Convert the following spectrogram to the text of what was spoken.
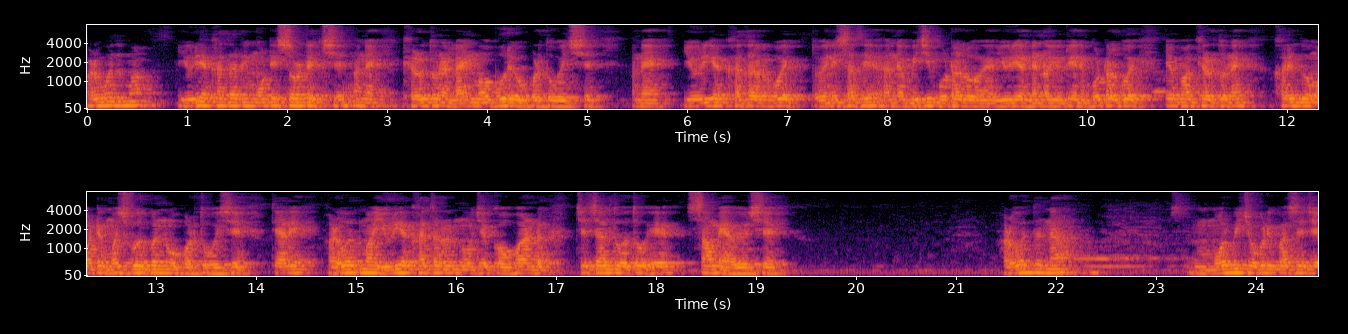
હળવદમાં યુરિયા ખાતરની મોટી શોર્ટેજ છે અને ખેડૂતોને લાઇનમાં ઊભું રહેવું પડતું હોય છે. અને યુરિયા ખાતર હોય તો એની સાથે અને બીજી બોટલ યુરિયા, નેનો યુરિયાની બોટલ હોય, એ પણ ખેડૂતોને ખરીદવા માટે મજબૂર બનવું પડતું હોય છે. ત્યારે હળવદમાં યુરિયા ખાતરનું જે કૌભાંડ જે ચાલતું હતું એ સામે આવ્યું છે. હળવદના મોરબી ચોકડી પાસે જે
